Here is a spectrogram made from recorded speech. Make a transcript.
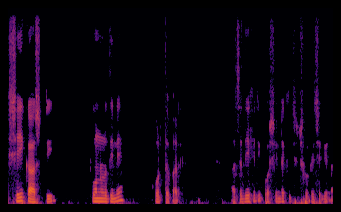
সেই কাজটি পনেরো দিনে করতে পারে। আচ্ছা দেখে নি কোশ্চেনটা কিছু ছুটেছে কিনা।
